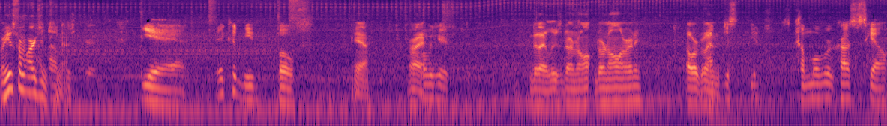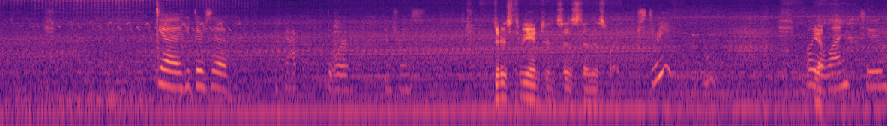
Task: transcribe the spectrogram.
Or he's from Argentina. sure. Yeah, it could be both. Yeah. Right. Over here, Did I lose Dornall, Dornall already? Oh, we're going. I'm just, yeah, just come over across the scale. Yeah, he, there's a back door entrance. There's three entrances to this way. There's three? Oh, oh Yeah. yeah, one, two,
